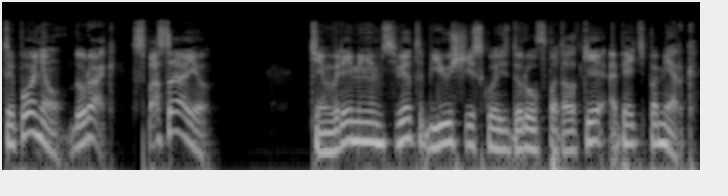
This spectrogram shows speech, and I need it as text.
Ты понял, дурак? Спасаю!» Тем временем свет, бьющий сквозь дыру в потолке, опять померк.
